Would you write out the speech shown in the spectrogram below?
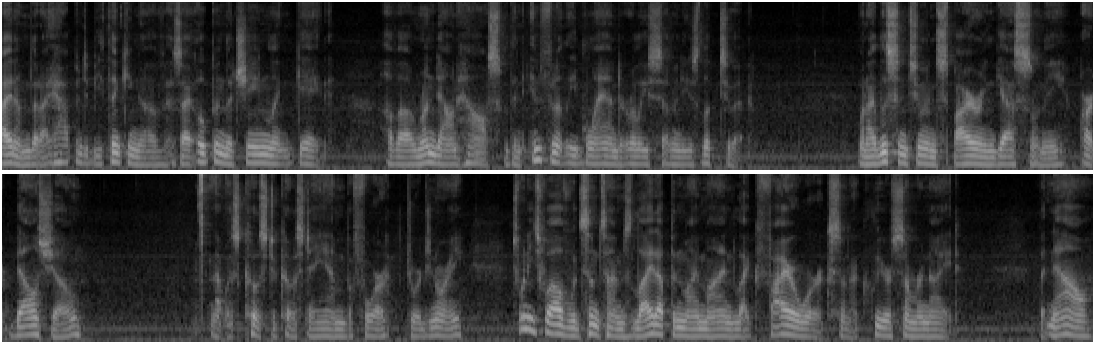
item that I happened to be thinking of as I opened the chain link gate of a rundown house with an infinitely bland early 70s look to it. When I listened to inspiring guests on the Art Bell show, that was Coast to Coast AM before George Noory, 2012 would sometimes light up in my mind like fireworks on a clear summer night. But now,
